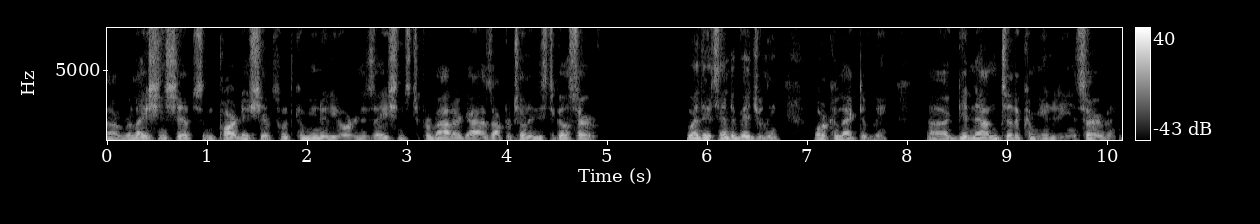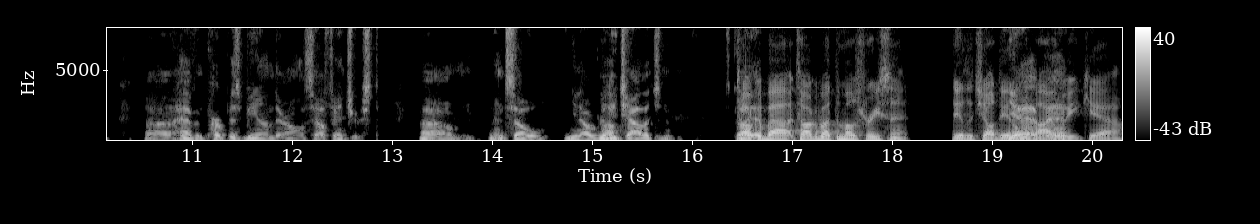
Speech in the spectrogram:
uh, relationships and partnerships with community organizations to provide our guys opportunities to go serve, whether it's individually or collectively, uh, getting out into the community and serving, uh, having purpose beyond their own self interest. Um, and so, you know, really well, challenging. talk ahead. about talk about the most recent deal that y'all did yeah, on the bye man. week. Yeah.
